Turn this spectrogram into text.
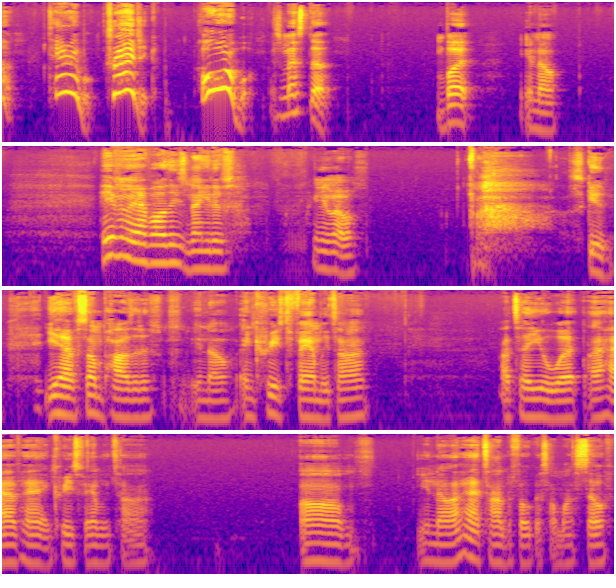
up. Terrible. Tragic. Horrible. It's messed up. But, you know, even though they have all these negatives, you know, excuse me, you have some positives, you know, increased family time. I tell you what, I have had increased family time. Um, you know, I've had time to focus on myself.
